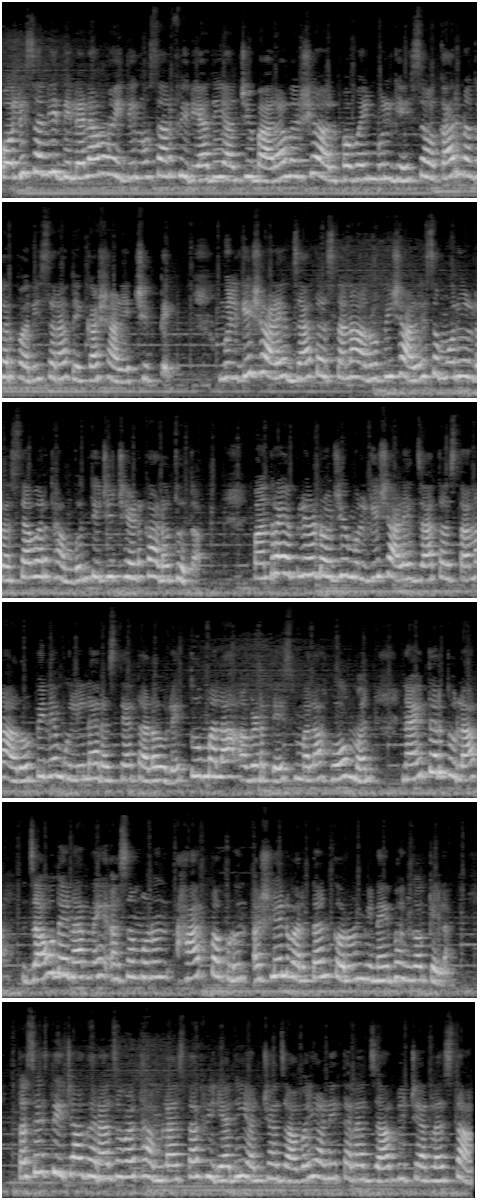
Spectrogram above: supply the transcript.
पोलिसांनी दिलेल्या माहितीनुसार फिर्यादी यांची बारा वर्षीय अल्पवयीन मुलगी सहकार नगर परिसरात एका शाळेत शिकते. मुलगी शाळेत जात असताना आरोपी शाळेसमोरील रस्त्यावर थांबून तिची छेड काढत होता. पंधरा एप्रिल रोजी मुलगी शाळेत जात असताना आरोपीने मुलीला रस्त्यात अडवले तू मला आवडतेस मला हो म्हण नाहीतर तुला जाऊ देणार नाही असं म्हणून हात पकडून अश्लील वर्तन करून विनयभंग केला. तसेच तिच्या घराजवळ थांबला असता फिर्यादी यांच्या जावई आणि त्याला जाब विचारला असता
